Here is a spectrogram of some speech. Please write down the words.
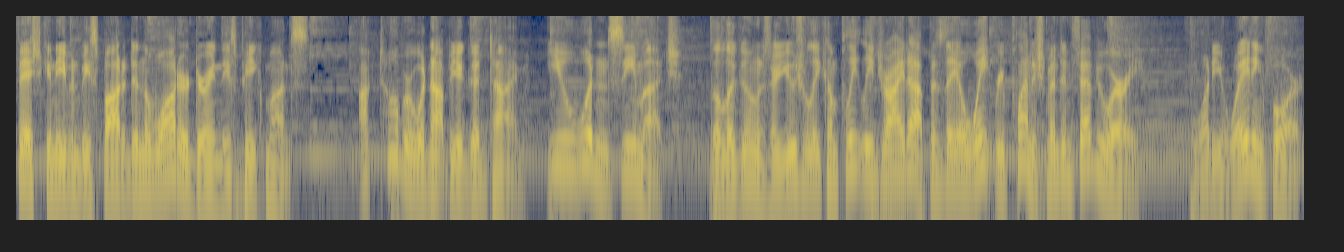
Fish can even be spotted in the water during these peak months. October would not be a good time. You wouldn't see much. The lagoons are usually completely dried up as they await replenishment in February. What are you waiting for?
